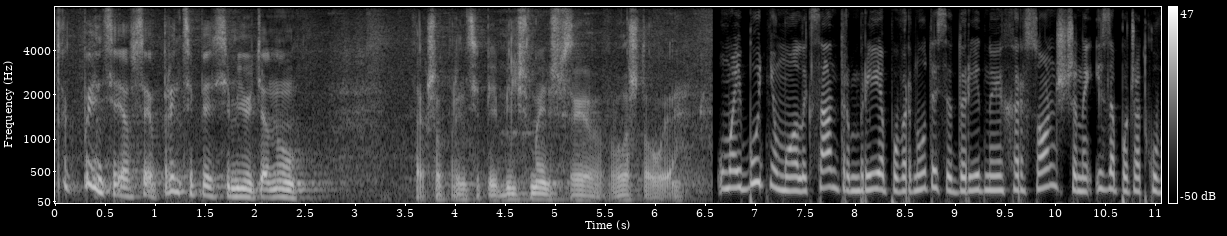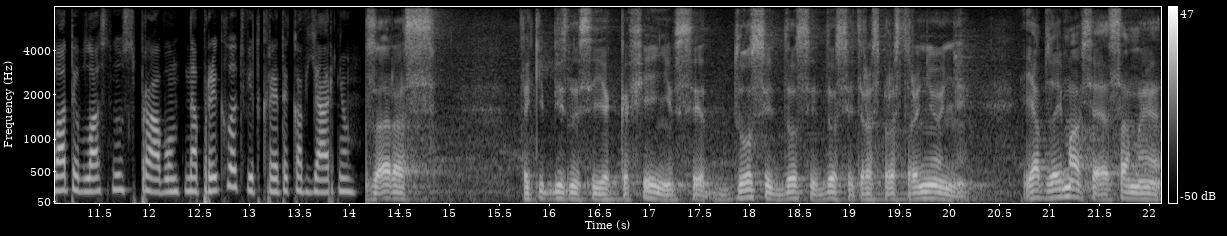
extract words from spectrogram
так, пенсія, все, в принципі, сім'ю тяну. Так що, в принципі, більш-менш все влаштовує. У майбутньому Олександр мріє повернутися до рідної Херсонщини і започаткувати власну справу, наприклад, відкрити кав'ярню. Зараз такі бізнеси, як кофейні, все досить, досить, досить розпространені. Я б займався саме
